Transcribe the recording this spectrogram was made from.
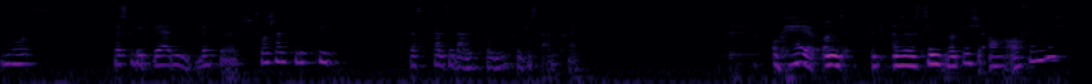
muss festgelegt werden, welches Vorstandsmitglied das Ganze dann zum Registeramt trägt. Okay, und also das klingt wirklich auch aufwendig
